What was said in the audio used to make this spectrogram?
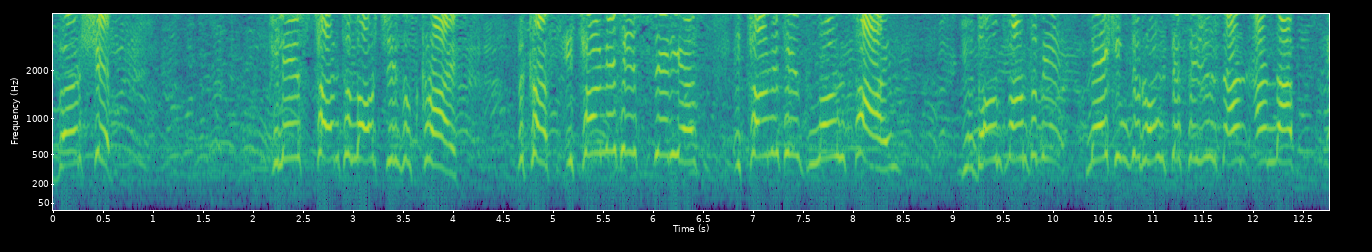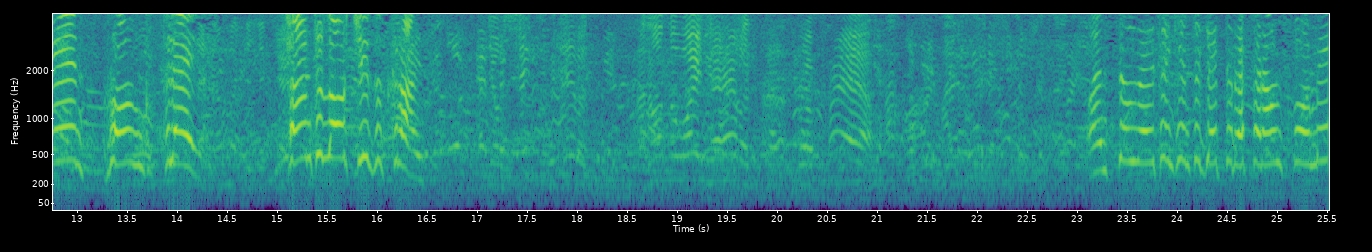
worship. Please turn to Lord Jesus Christ because eternity is serious. Eternity is long time. You don't want to be making the wrong decisions and end up in wrong place. Turn to Lord Jesus Christ. and on the way to heaven for prayer. I'm still waiting him to get the reference for me.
